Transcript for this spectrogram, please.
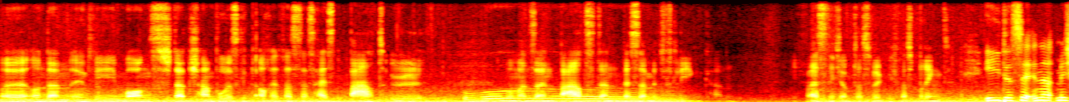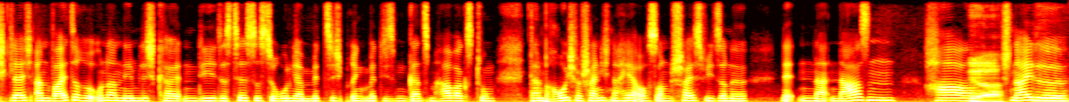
äh, und dann irgendwie morgens statt Shampoo, es gibt auch etwas, das heißt Bartöl, wo man seinen Bart dann besser mitpflegen kann. Ich weiß nicht, ob das wirklich was bringt. I, das erinnert mich gleich an weitere Unannehmlichkeiten, die das Testosteron ja mit sich bringt, mit diesem ganzen Haarwachstum. Dann brauche ich wahrscheinlich nachher auch so einen Scheiß wie so eine, eine Na Nasenhaar, Ja. Schneide,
